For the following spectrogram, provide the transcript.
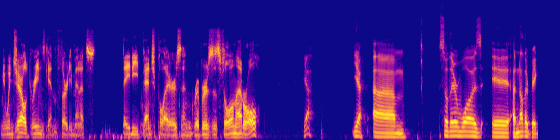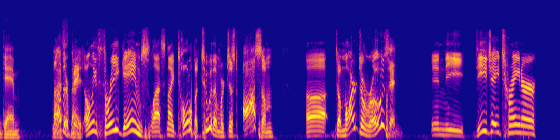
I mean, when Gerald Green's getting 30 minutes, they need bench players, and Rivers is filling that role. Yeah. Um, so there was a, another big game. Another big. Night. Only three games last night total, but two of them were just awesome. Uh, DeMar DeRozan in the DJ Trainer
